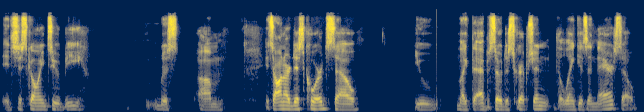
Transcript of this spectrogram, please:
it's just going to be just um it's on our Discord. So you like the episode description, the link is in there. So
